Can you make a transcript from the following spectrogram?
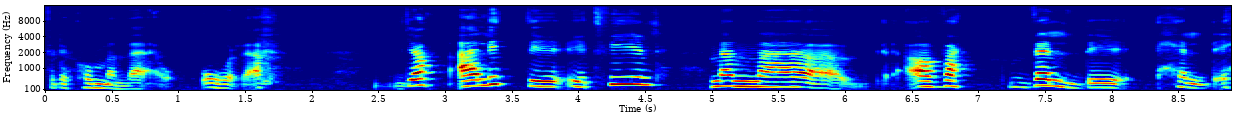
for det kommende året? Ja, jeg er litt i, i tvil, men uh, jeg har vært veldig heldig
